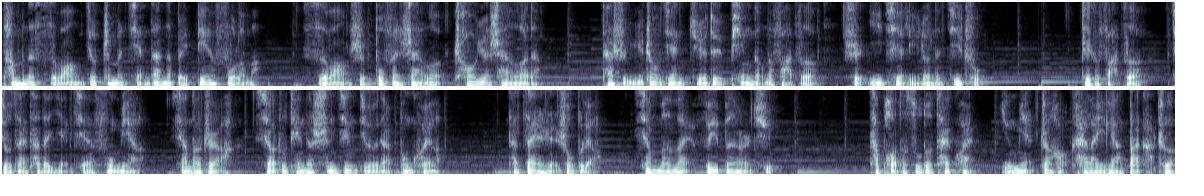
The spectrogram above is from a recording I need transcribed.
他们的死亡就这么简单的被颠覆了吗？死亡是不分善恶、超越善恶的，它是宇宙间绝对平等的法则，是一切理论的基础。这个法则就在他的眼前覆灭了。想到这儿啊，小竹田的神经就有点崩溃了，他再也忍受不了，向门外飞奔而去。他跑的速度太快，迎面正好开来一辆大卡车，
